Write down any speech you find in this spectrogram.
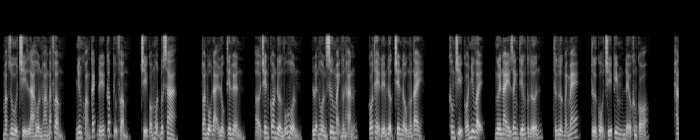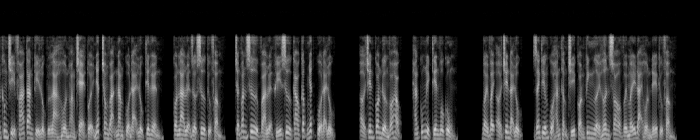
mặc dù chỉ là hồn hoàng bát phẩm, nhưng khoảng cách đế cấp cửu phẩm chỉ có một bước xa. Toàn bộ đại lục thiên huyền, ở trên con đường vũ hồn, luyện hồn sư mạnh hơn hắn, có thể đếm được trên đầu ngón tay. Không chỉ có như vậy, người này danh tiếng cực lớn, thực lực mạnh mẽ, từ cổ trí kim đều không có. Hắn không chỉ phá tan kỷ lục là hồn hoàng trẻ tuổi nhất trong vạn năm của đại lục thiên huyền, còn là luyện dược sư cửu phẩm, trận văn sư và luyện khí sư cao cấp nhất của đại lục. Ở trên con đường võ học, hắn cũng lịch thiên vô cùng. Bởi vậy ở trên đại lục, danh tiếng của hắn thậm chí còn kinh người hơn so với mấy đại hồn đế cửu phẩm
